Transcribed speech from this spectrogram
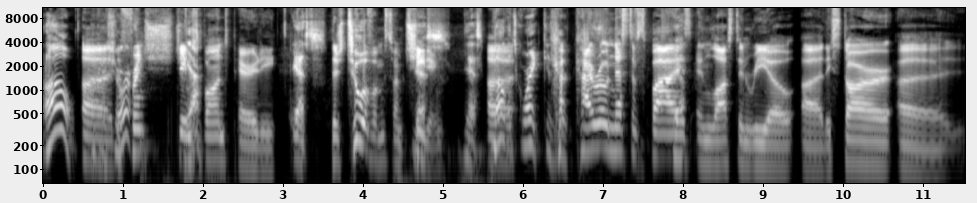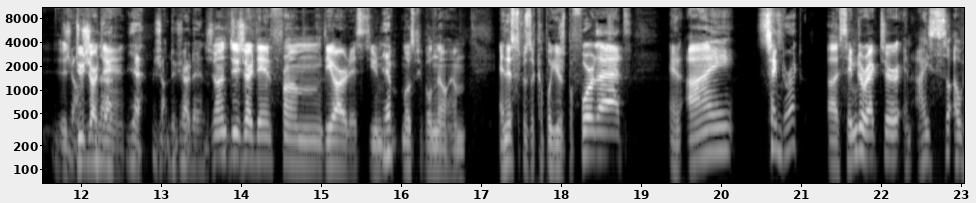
Oh, uh, okay, sure. the French James Yeah. Bond parody. yes, There's two of them, so I'm cheating. Yes, yes. Uh, no, that's great. Ca- Cairo, Nest of Spies, and Lost in Rio. Uh, they star uh, Jean- Dujardin. yeah, Jean Dujardin. Jean Dujardin from The Artist. You, Yep. Most people know him. And this was a couple years before that. And I, Same director. uh, same director, and I saw, oh,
